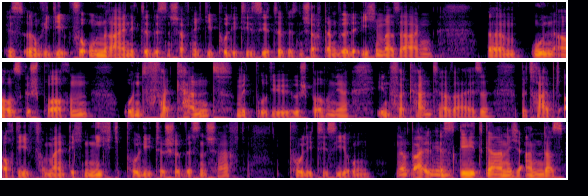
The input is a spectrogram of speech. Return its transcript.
ist irgendwie die verunreinigte Wissenschaft, nicht die politisierte Wissenschaft. Dann würde ich immer sagen, ähm, unausgesprochen und verkannt, mit Bourdieu gesprochen, ja, in verkannter Weise betreibt auch die vermeintlich nicht politische Wissenschaft Politisierung. Ne, weil ja. es geht gar nicht anders.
